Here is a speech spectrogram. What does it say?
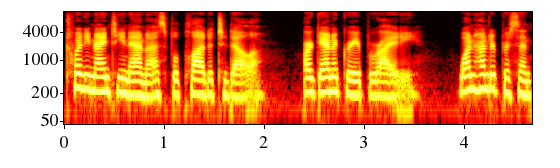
2019 Anna Espelt Plata Tudela. Organic grape variety. 100%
